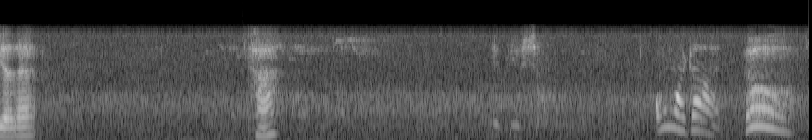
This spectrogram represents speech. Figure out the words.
feel that? Huh? If you shut. Oh my god.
